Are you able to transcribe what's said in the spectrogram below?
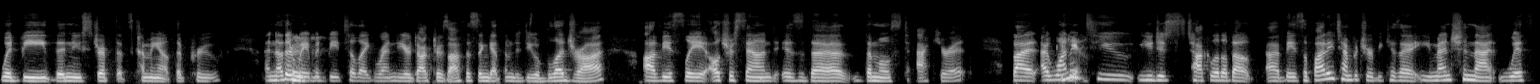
would be the new strip that's coming out the Proov another mm-hmm. way would be to like run to your doctor's office and get them to do a blood draw obviously ultrasound is the the most accurate But I wanted yeah. to you just talk a little about uh, basal body temperature because I, you mentioned that with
